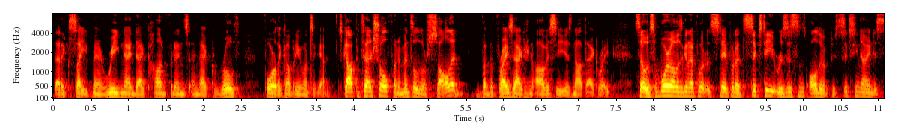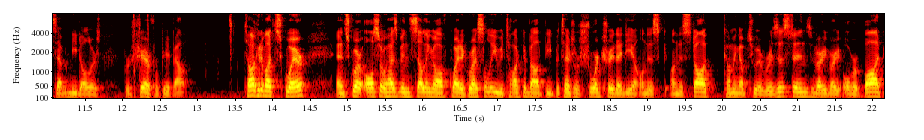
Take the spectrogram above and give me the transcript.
that excitement, reignite that confidence and that growth for the company once again. It's got potential, fundamentals are solid, but the price action obviously is not that great. So support level is going to put stay put at 60, resistance all the way up to 69 to 70 dollars per share for PayPal. Talking about Square, and Square also has been selling off quite aggressively. We talked about the potential short trade idea on this on this stock coming up to a resistance, very very overbought.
